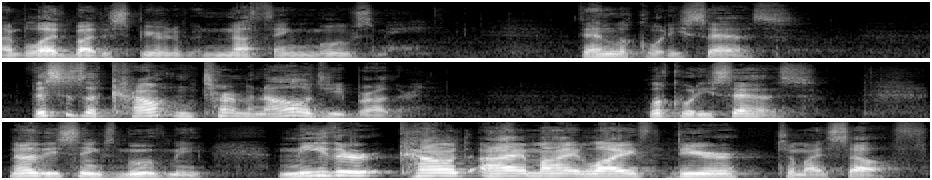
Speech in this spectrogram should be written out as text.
I'm led by the Spirit of nothing moves me. Then look what he says. This is accountant terminology, brethren. Look what he says. None of these things move me. Neither count I my life dear to myself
